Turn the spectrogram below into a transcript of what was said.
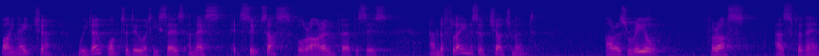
by nature. We don't want to do what he says unless it suits us for our own purposes. And the flames of judgment are as real for us as for them.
